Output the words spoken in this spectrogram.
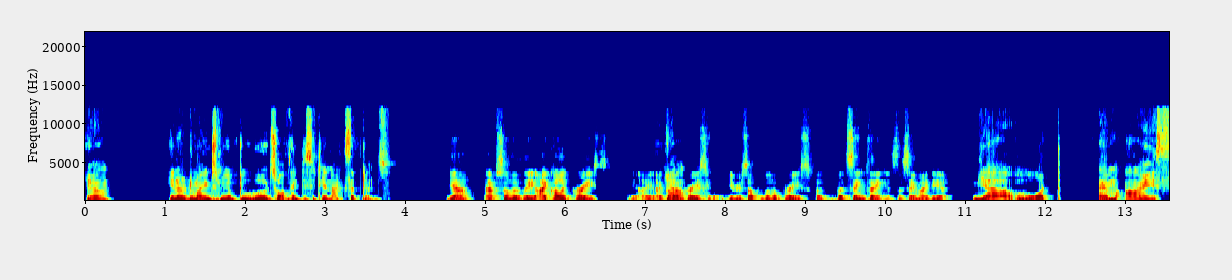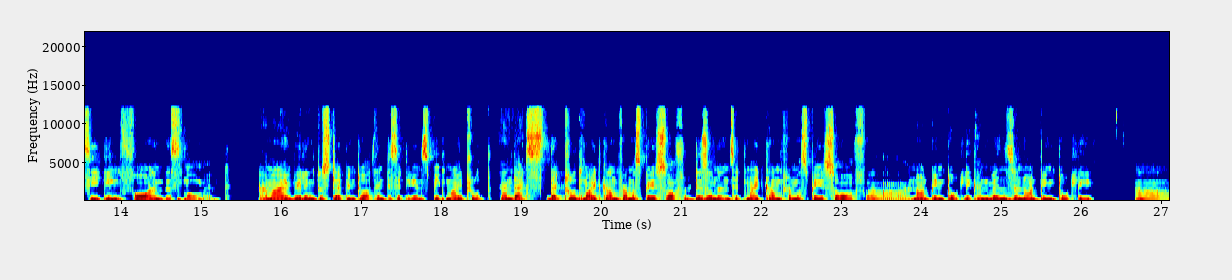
Yeah. You know, it reminds me of two words authenticity and acceptance. Yeah, absolutely. I call it grace. I, I call yeah. it grace. You have to give yourself a little grace, but but same thing. It's the same idea. Yeah. What am I seeking for in this moment? Am I willing to step into authenticity and speak my truth? And that's that truth might come from a space of dissonance. It might come from a space of uh, not being totally convinced and not being totally uh,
